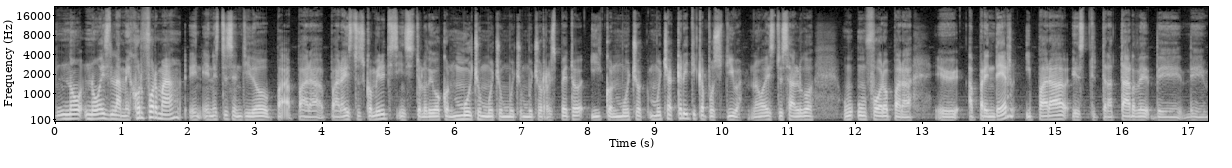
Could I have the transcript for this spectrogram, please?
no, no es la mejor forma en, este sentido para, para estos communities. Insisto, lo digo con mucho, mucho, mucho, mucho respeto y con mucho, mucha crítica positiva. ¿no? Esto es algo, un, foro para eh, aprender y para este, tratar de, de,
